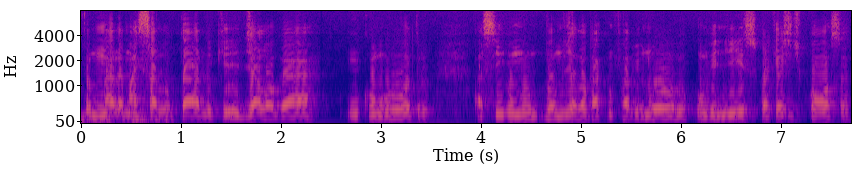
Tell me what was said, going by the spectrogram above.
Então, nada mais salutar do que dialogar um com o outro, assim como vamos dialogar com o Fábio Novo, com o Vinícius, para que a gente possa,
